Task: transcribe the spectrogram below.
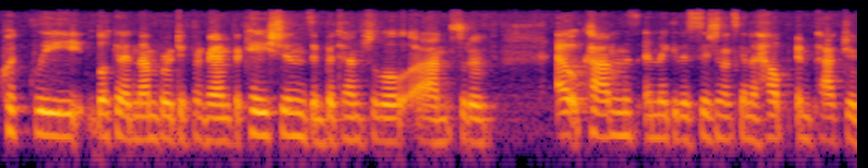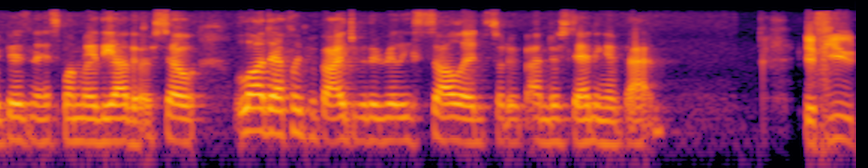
quickly look at a number of different ramifications and potential um, sort of outcomes and make a decision that's going to help impact your business one way or the other. So law definitely provides you with a really solid sort of understanding of that. If you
